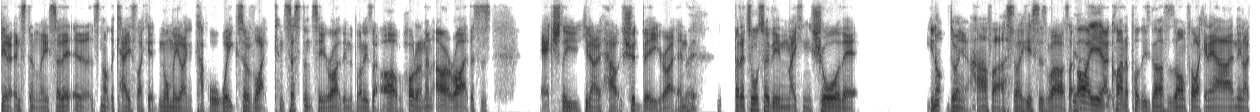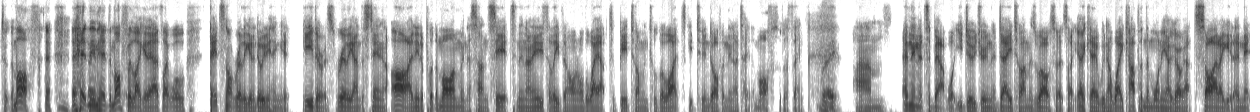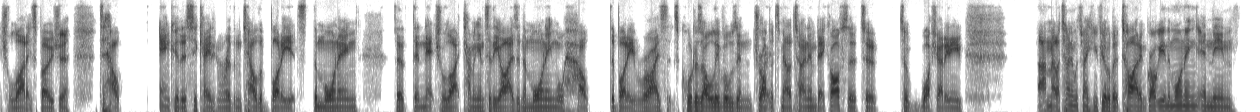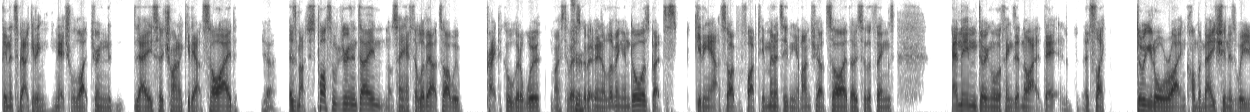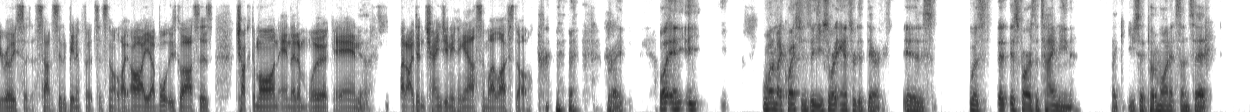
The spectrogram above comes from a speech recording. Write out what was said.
better instantly. So that it's not the case. Like it normally like a couple of weeks of like consistency, right? Then the body's like, oh, hold on a minute. All right, this is actually you know how it should be, right? And right. but it's also then making sure that you're not doing it half-assed, I guess, as well. It's like, yeah. oh yeah, I kind of put these glasses on for like an hour and then I took them off, and right. then had them off for like an hour. It's like, well, that's not really going to do anything either. It's really understanding, oh, I need to put them on when the sun sets, and then I need to leave them on all the way up to bedtime until the lights get turned off, and then I take them off, sort of thing. Right. Um, and then it's about what you do during the daytime as well. So it's like, okay, when I wake up in the morning, I go outside, I get a natural light exposure to help anchor the circadian rhythm, tell the body it's the morning the, the natural light coming into the eyes in the morning will help the body rise its cortisol levels and drop right. its melatonin back off so to to wash out any uh, melatonin which making you feel a bit tired and groggy in the morning and then then it's about getting natural light during the day so trying to get outside yeah as much as possible during the day not saying you have to live outside we're practical got to work most of us sure. got to earn a living indoors but just getting outside for five ten minutes eating your lunch outside those sort of things and then doing all the things at night that it's like doing it all right in combination is where you really start to see the benefits. It's not like, oh yeah, I bought these glasses, chucked them on, and they didn't work, and yeah. and I didn't change anything else in my lifestyle. right. Well, and one of my questions that you sort of answered it there is was as far as the timing, like you said, put them on at sunset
